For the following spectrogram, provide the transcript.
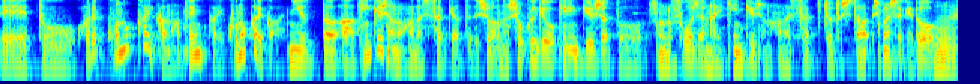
えっ、と、あれ、この回かな、前回、この回か？に言った、あ、研究者の話、さっきあったでしょ、あの職業研究者と、そのそうじゃない研究者の話、さっきちょっとしたしましたけど、うん。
